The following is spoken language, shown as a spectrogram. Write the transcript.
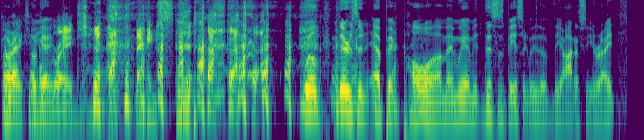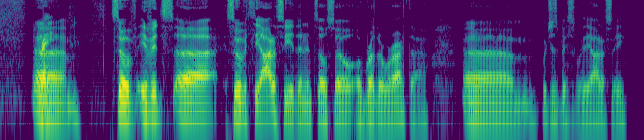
Come all right. okay. Me. Great. Thanks. well, there's an epic poem, and we have, this is basically the, the Odyssey, right? Right. Um, so if, if it's uh, so if it's the Odyssey, then it's also "O Brother, Where Art Thou," um, which is basically the Odyssey.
